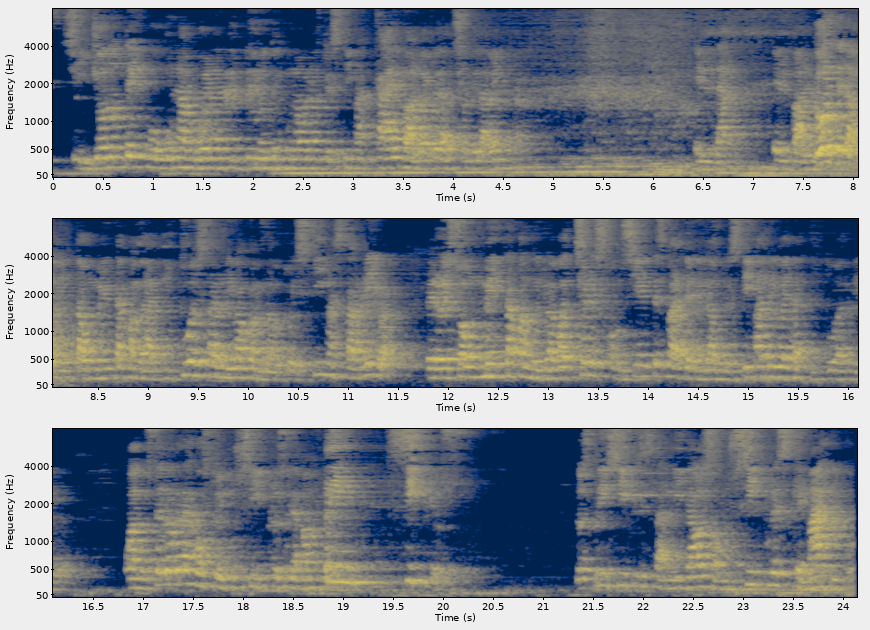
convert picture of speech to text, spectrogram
Si yo no tengo una buena actitud, no tengo una buena autoestima, cae el valor de la acción de la venta. El, el valor de la venta aumenta cuando la actitud está arriba, cuando la autoestima está arriba. Pero eso aumenta cuando yo hago acciones conscientes para tener la autoestima arriba y la actitud arriba. Cuando usted logra construir un ciclo, se llaman principios. Los principios están ligados a un ciclo esquemático.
